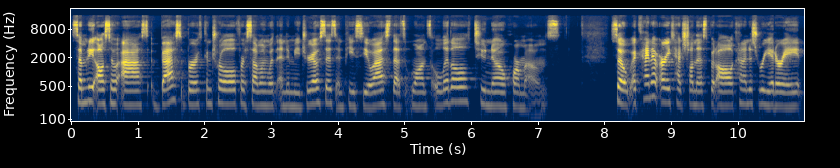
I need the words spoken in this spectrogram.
Somebody also asked best birth control for someone with endometriosis and PCOS that wants little to no hormones. So I kind of already touched on this, but I'll kind of just reiterate.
